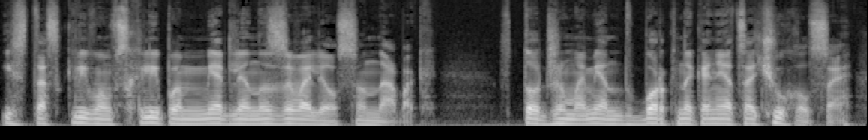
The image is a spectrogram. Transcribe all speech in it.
и с тоскливым всхлипом медленно завалился на бок. В тот же момент Борг наконец очухался —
